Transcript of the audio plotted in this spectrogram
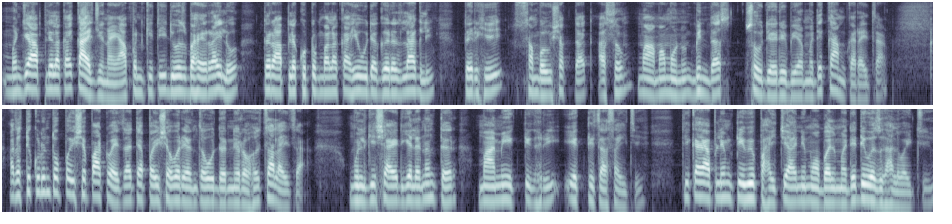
म्हणजे आपल्याला काय काळजी नाही. आपण किती दिवस बाहेर राहिलो तर आपल्या कुटुंबाला काही उद्या गरज लागली तर हे सांभाळू शकतात असं मामा म्हणून बिंदास सौदी अरेबियामध्ये काम करायचा. आता तिकडून तो पैसे पाठवायचा त्या पैशावर यांचा उदरनिर्वाह चालायचा. मुलगी शाळेत गेल्यानंतर मामी एकटी घरी एकटीच असायची. ती काय आपली टी व्ही पाहायची आणि मोबाईलमध्ये दिवस घालवायची.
